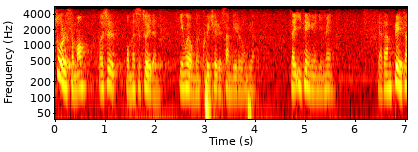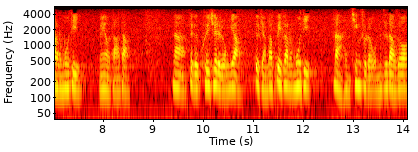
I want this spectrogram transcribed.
做了什么，而是我们是罪人，因为我们亏缺了上帝的荣耀。在伊甸园里面，亚当被造的目的没有达到，那这个亏缺的荣耀又讲到被造的目的，那很清楚的，我们知道说。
